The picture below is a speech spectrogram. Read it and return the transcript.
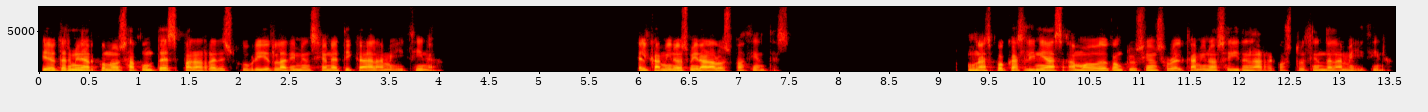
Quiero terminar con unos apuntes para redescubrir la dimensión ética de la medicina. El camino es mirar a los pacientes unas pocas líneas a modo de conclusión sobre el camino a seguir en la reconstrucción de la medicina.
